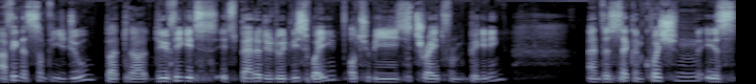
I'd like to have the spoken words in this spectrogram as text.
I think that's something you do, but uh, do you think it's it's better to do it this way or to be straight from the beginning? And the second question is:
